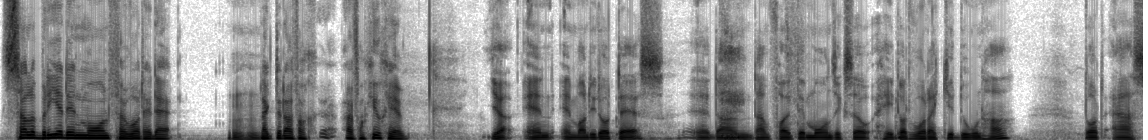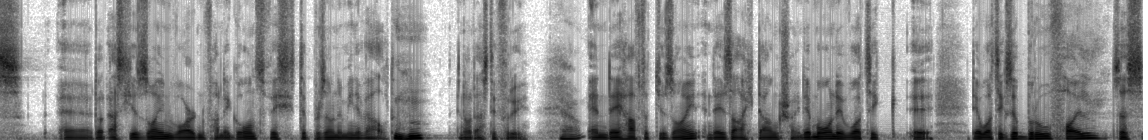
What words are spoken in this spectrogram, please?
Celebrier den man voor wat hij deed. Like dat einfach, einfach geven. Ja, en, en wanneer dat is, dan, dan voelt de man zich zo, hey, dat wat ik gedaan heb, dat is, eh, dat is gezien worden van de ganz wichtigste persoon in mijn wereld. En dat is de vrouw. Ja. En die heeft het gezien en die zegt dankzij. De man die wordt zich, eh, die wordt zich zo broervol, dat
